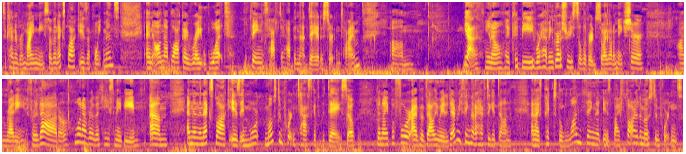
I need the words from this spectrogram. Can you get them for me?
to kind of remind me. So the next block is appointments, and on that block I write what things have to happen that day at a certain time. Um, yeah, you know, it could be we're having groceries delivered, so I got to make sure I'm ready for that or whatever the case may be. Um, and then the next block is a more, most important task of the day. So the night before, I've evaluated everything that I have to get done and I've picked the one thing that is by far the most important.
